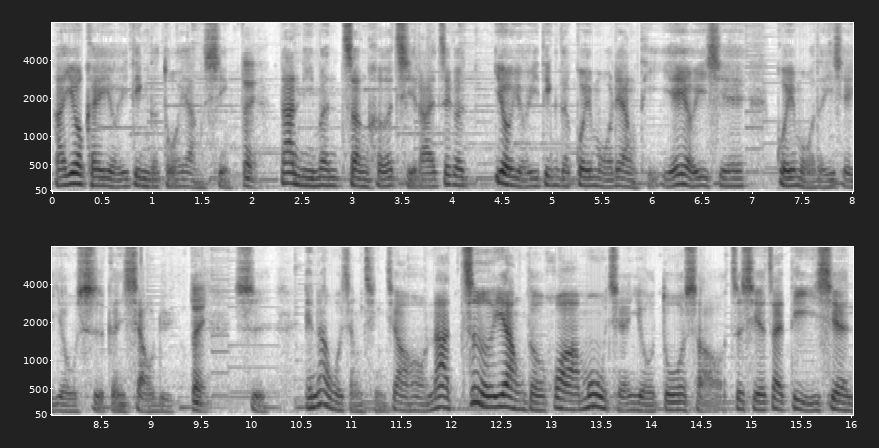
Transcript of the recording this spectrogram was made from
那又可以有一定的多样性。对，那你们整合起来，这个又有一定的规模量体，也有一些规模的一些优势跟效率。对，是。哎，那我想请教哦，那这样的话，目前有多少这些在第一线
